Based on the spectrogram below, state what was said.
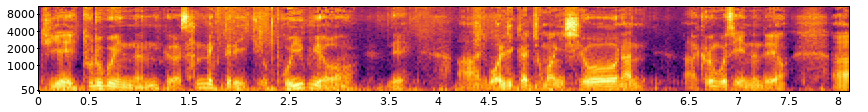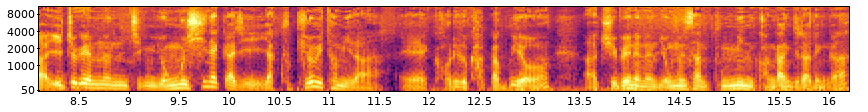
뒤에 두르고 있는 그 산맥들이 쭉 보이고요. 네, 아, 멀리까지 조망이 시원한 아, 그런 곳에 있는데요. 아, 이쪽에는 지금 용문 시내까지 약 9km입니다. 예, 거리도 가깝고요. 아, 주변에는 용문산 국민 관광지라든가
